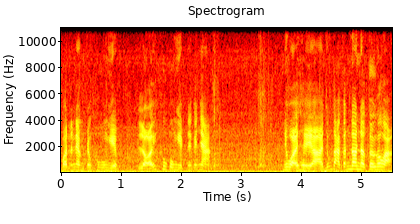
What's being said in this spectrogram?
Và nó nằm trong khu công nghiệp, lõi khu công nghiệp nha cả nhà. Như vậy thì à, chúng ta có nên đầu tư không ạ?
